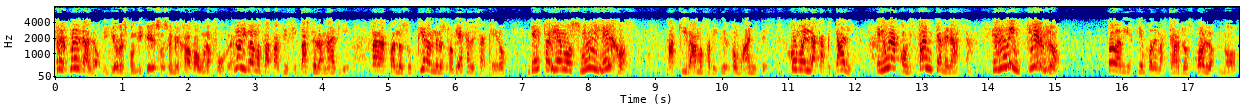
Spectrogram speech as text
Recuérdalo. Y yo respondí que eso semejaba a una fuga. No íbamos a participárselo a nadie. Para cuando supieran de nuestro viaje al extranjero, ya estaríamos muy lejos. Aquí vamos a vivir como antes, como en la capital, en una constante amenaza, en un infierno. Todavía es tiempo de marcharnos, Polo. No.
